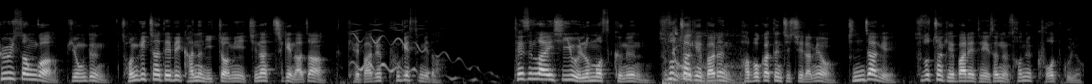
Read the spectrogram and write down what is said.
효율성과 비용 등 전기차 대비 가는 이점이 지나치게 낮아 개발을 포기했습니다. 테슬라의 CEO 일론 머스크는 수소차 개발은 바보 같은 짓이라며 진작에 수소차 개발에 대해서는 선을 그었고요.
